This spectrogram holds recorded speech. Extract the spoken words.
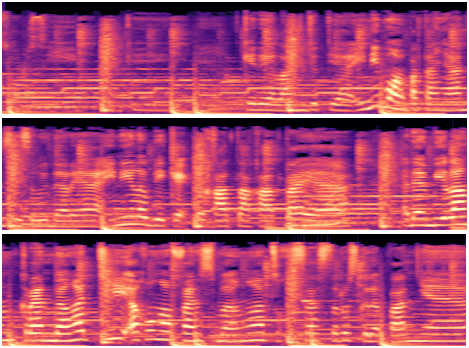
store sih. Oke, Oke deh lanjut ya. Ini bukan pertanyaan sih sebenarnya. Ini lebih kayak ke kata-kata ya. Ada yang bilang keren banget Ci, aku ngefans banget, sukses terus ke depannya.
